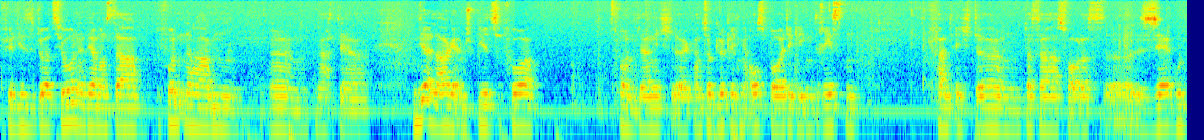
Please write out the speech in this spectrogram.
für die Situation, in der wir uns da befunden haben, ähm, nach der Niederlage im Spiel zuvor und der nicht äh, ganz so glücklichen Ausbeute gegen Dresden, fand ich, äh, dass der HSV das äh, sehr gut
